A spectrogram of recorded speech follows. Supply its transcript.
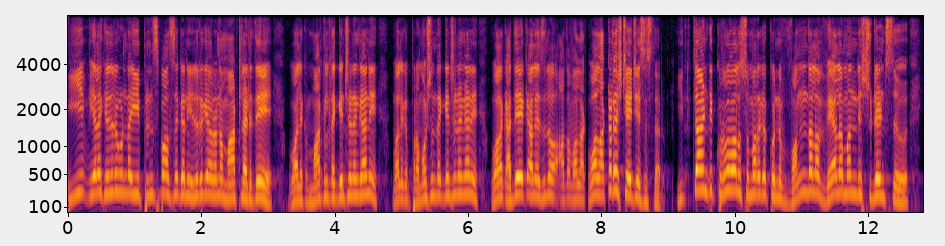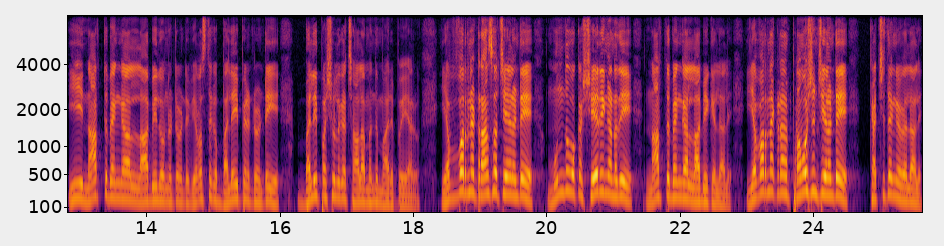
ఈ వీళ్ళకి ఎదురుగుండా ఈ ప్రిన్సిపాల్స్ కానీ ఎదురుగా ఎవరైనా మాట్లాడితే వాళ్ళకి మార్కులు తగ్గించడం కానీ వాళ్ళకి ప్రమోషన్ తగ్గించడం కానీ వాళ్ళకి అదే కాలేజీలో అత వాళ్ళ వాళ్ళు అక్కడే స్టే చేసిస్తారు. ఇట్లాంటి కుర్రవాళ్ళు సుమారుగా కొన్ని వందల వేల మంది స్టూడెంట్స్ ఈ నార్త్ బెంగాల్ లాబీలో ఉన్నటువంటి వ్యవస్థకు బలైపోయినటువంటి బలి పశువులుగా చాలామంది మారిపోయారు. ఎవరిని ట్రాన్స్ఫర్ చేయాలంటే ముందు ఒక షేరింగ్ అన్నది నార్త్ బెంగాల్ లాబీకి వెళ్ళాలి. ఎవరిని ఎక్కడైనా ప్రమోషన్ చేయాలంటే ఖచ్చితంగా వెళ్ళాలి.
